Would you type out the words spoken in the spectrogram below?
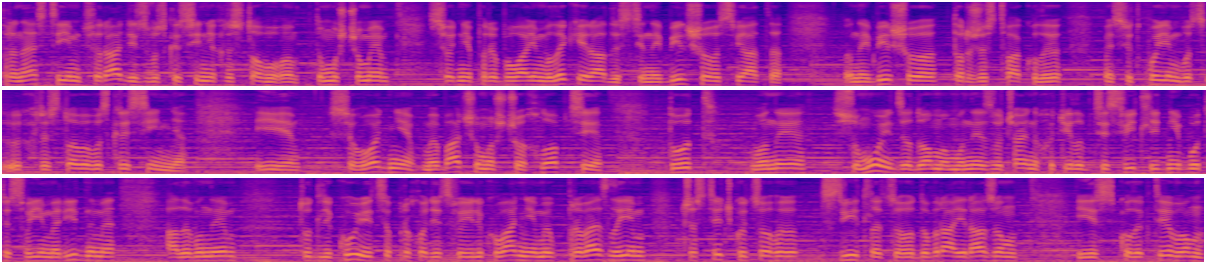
принести їм цю радість Воскресіння Христового, тому що ми сьогодні перебуваємо в великій радості найбільшого свята, найбільшого торжества, коли ми святкуємо Христове Воскресіння. І сьогодні ми бачимо, що хлопці тут вони сумують за домом. Вони, звичайно, хотіли б ці світлі дні бути своїми рідними, але вони тут лікуються, проходять свої лікування. І ми привезли їм частичку цього світла, цього добра. І разом із колективом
